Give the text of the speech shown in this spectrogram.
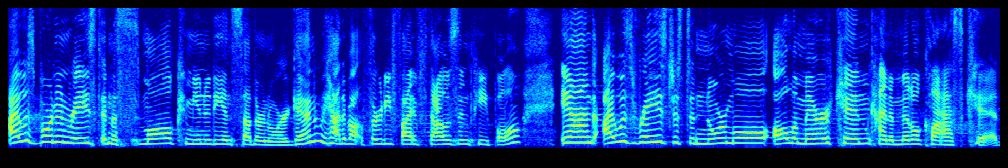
I was born and raised in a small community in Southern Oregon. We had about 35,000 people. And I was raised just a normal, all American, kind of middle class kid.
